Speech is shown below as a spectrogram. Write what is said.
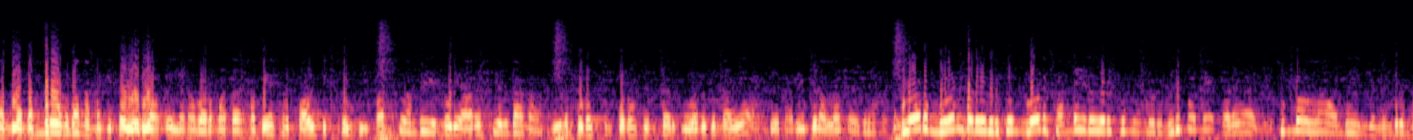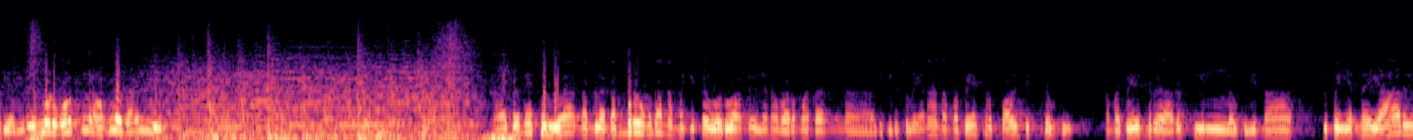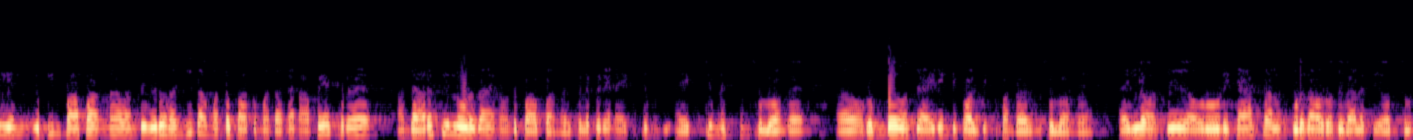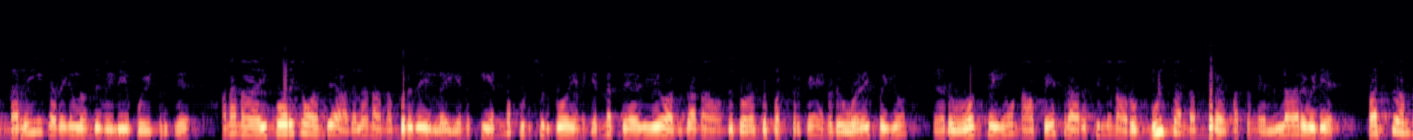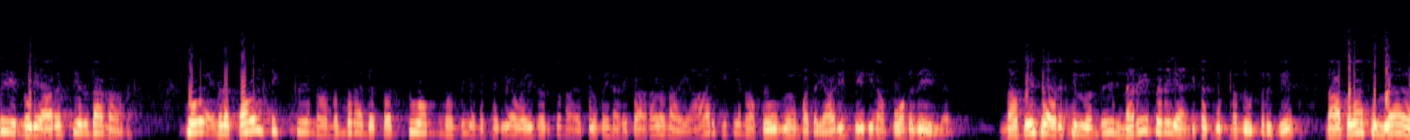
நம்மள நம்புறவங்க தான் நம்ம கிட்ட வருவாங்க இல்லைன்னா வரமாட்டாங்க. நம்ம பேசுற பாலிடிக்ஸ் அப்படி. ஃபர்ஸ்ட் வந்து என்னுடைய அரசியல் தான் நான். நீல ப்ரொடக்ஷன் படம் சென்சாருக்கு வருதுனாவே அங்க நிறைய பேர் அலர்ட் ஆயிடுவாங்க. உங்களோட முரண்படுவதற்கும் உங்களோட சண்டையிடுவதற்கும் எங்களோட விருப்பமே கிடையாது. சும்மா எல்லாம் வந்து இங்க நின்ற முடியாது. எங்களோட ஒர்க்ல அவ்வளவு வேல்யூ இருக்கு. நான் எப்பவுமே சொல்லுவேன் நம்மள நம்புறவங்க தான் நம்ம கிட்ட வருவாங்க இல்லைன்னா வரமாட்டாங்கன்னு நான் அடிக்கடி சொல்லுவேன். ஏன்னா நம்ம பேசுற பாலிடிக்ஸ் அப்படி நம்ம பேசுற அரசியல் அப்படின்னா இப்போ என்ன யாரு என் எப்படின்னு பார்ப்பாங்கன்னா வந்து வெறும் ரஞ்சிதா மட்டும் பார்க்க மாட்டாங்க. நான் பேசுற அந்த அரசியலோட தான் என்னை வந்து பார்ப்பாங்க. சில பேர் என்ன எக்ஸ்ட்ரீம் எக்ஸ்ட்ரீமிஸ்ட்னு சொல்லுவாங்க. ரொம்ப வந்து ஐடென்டி பாலிடிக்ஸ் பண்றாருன்னு சொல்லுவாங்க. இல்லை வந்து அவருடைய கேஸ்ட் ஆளுங்க கூட தான் அவர் வந்து வேலை செய்வார்னு சொல்லுங்க நிறைய கதைகள் வந்து வெளியே போயிட்டுருக்கு. ஆனால் நான் இப்போ வரைக்கும் வந்து அதெல்லாம் நான் நம்புறதே இல்லை. எனக்கு என்ன பிடிச்சிருக்கோ எனக்கு என்ன தேவையோ அதுதான் நான் வந்து தொடர்ந்து பண்ணிருக்கேன் என்னுடைய உழைப்பையும் என்னோட ஒர்க்கையும் நான் பேசுகிற அரசியலையும் நான் ரொம்ப முழுசாக நம்புகிறேன் மற்றவங்க எல்லாரும் விட ஃபஸ்ட்டு வந்து என்னுடைய அரசியல் தான் நான். ஸோ என்னோட பாலிடிக்ஸு நான் நம்புகிற அந்த தத்துவம் வந்து என்னை சரியாக வழிநடத்தும் நான் எப்பவுமே நினைப்பேன். அதனால் நான் யாருக்கிட்டேயும் நான் போகவே மாட்டேன். யாரையும் தேடி நான் போனதே இல்லை. நான் பேசுகிற அரசியல் வந்து நிறைய பேரை என்கிட்ட கூட்டு வந்து விட்டுருக்கு. நான் அப்பதான் சொல்லுவேன்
